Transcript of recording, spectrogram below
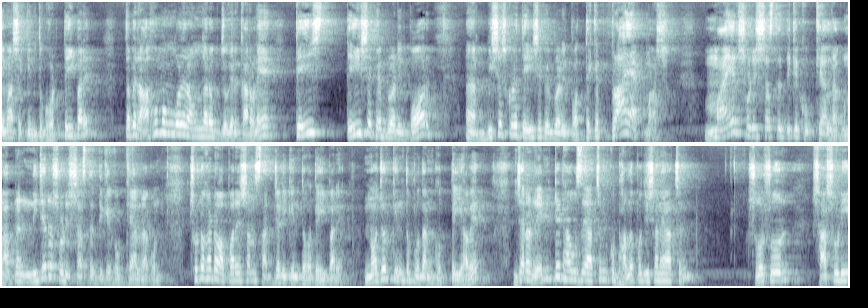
এ মাসে কিন্তু ঘটতেই পারে। তবে রাহু মঙ্গলের অঙ্গারক যোগের কারণে তেইশ, তেইশে ফেব্রুয়ারির পর বিশেষ করে তেইশে ফেব্রুয়ারির পর থেকে প্রায় এক মাস মায়ের শরীর স্বাস্থ্যের দিকে খুব খেয়াল রাখুন, আপনার নিজেরও শরীর স্বাস্থ্যের দিকে খুব খেয়াল রাখুন। ছোটোখাটো অপারেশন সার্জারি কিন্তু হতেই পারে, নজর কিন্তু প্রদান করতেই হবে। যারা রেন্টেড হাউসে আছেন, খুব ভালো পজিশনে আছেন, শ্বশুর, শাশুড়ি,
